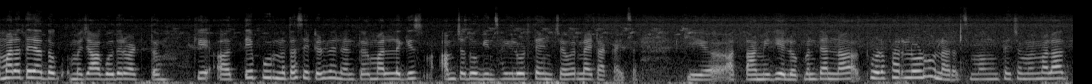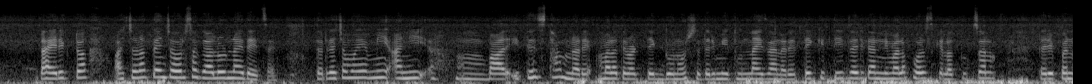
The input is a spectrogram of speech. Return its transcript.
मला त्या अदो म्हणजे अगोदर वाटतं की ते पूर्णतः सेटल झाल्यानंतर मला लगेच आमच्या दोघींचाही लोड त्यांच्यावर नाही टाकायचा. की आत्ता आम्ही गेलो पण त्यांना थोडंफार लोड होणारच. मग त्याच्यामुळे मला डायरेक्ट अचानक त्यांच्यावर सगळा लोड नाही द्यायचा आहे. तर त्याच्यामुळे मी आणि बा बाळ इथेच थांबणार आहे. मला तर वाटतं एक दोन वर्ष तरी मी इथून नाही जाणार आहे. ते किती जरी त्यांनी मला फोर्स केला तू चल. तरी पण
